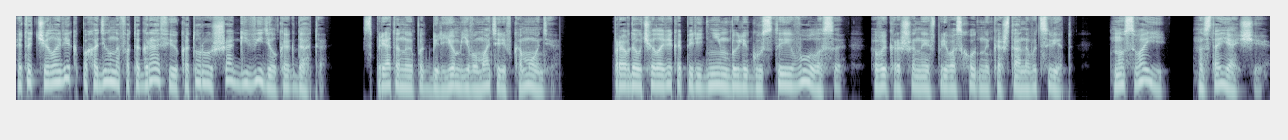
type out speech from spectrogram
Этот человек походил на фотографию, которую Шагги видел когда-то, спрятанную под бельем его матери в комоде. Правда, у человека перед ним были густые волосы, выкрашенные в превосходный каштановый цвет, но свои, настоящие.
